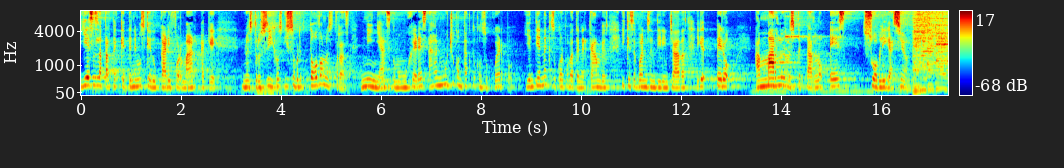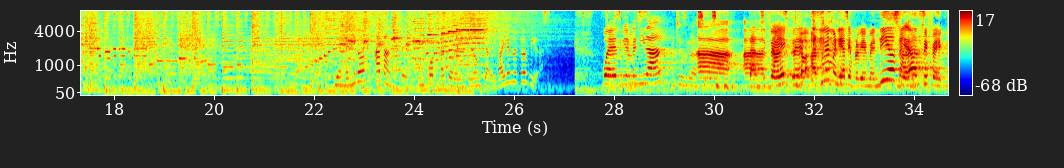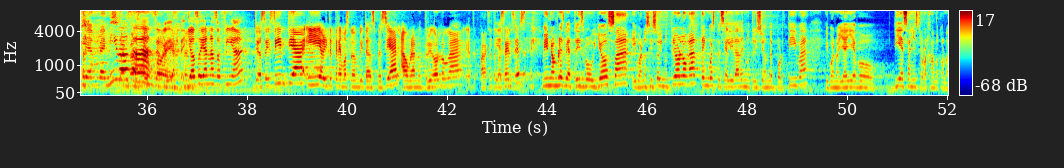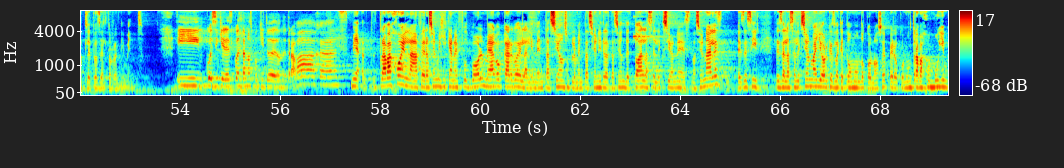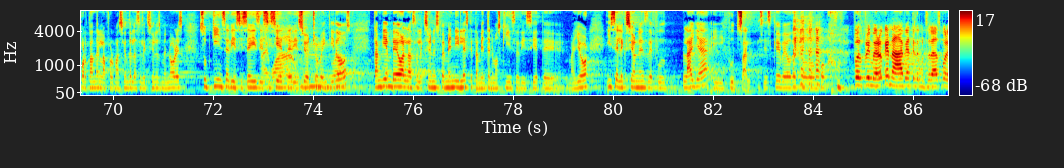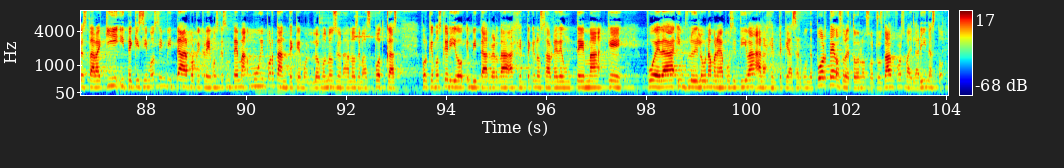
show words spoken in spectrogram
Y esa es la parte que tenemos que educar y formar a que nuestros hijos y sobre todo nuestras niñas como mujeres hagan mucho contacto con su cuerpo y entiendan que su cuerpo va a tener cambios y que se pueden sentir hinchadas, y que, pero amarlo y respetarlo es su obligación. Bienvenidos a Dance, un podcast sobre la del baile en nuestras vidas. Pues bienvenida. Muchas gracias. A, a Dance No, a bienvenida siempre. Bienvenidos a Bien. Dance Effect. Bienvenidos a Dance razón, Effect. Sonia. Yo soy Ana Sofía. Yo soy Cintia y ahorita tenemos como invitada especial a una nutrióloga eh, para que Si te presentes. Mi nombre es Beatriz Boullosa y bueno, sí soy nutrióloga, tengo especialidad en nutrición deportiva y bueno, ya llevo 10 años trabajando con atletas de alto rendimiento. Y pues si quieres, cuéntanos poquito de dónde trabajas. Mira, trabajo en la Federación Mexicana de Fútbol, me hago cargo de la alimentación, suplementación, hidratación de todas las selecciones nacionales, es decir, desde la selección mayor, que es la que todo el mundo conoce, pero con un trabajo muy importante en la formación de las selecciones menores, sub 15, 16, 17, 18, 22. También veo a las selecciones femeniles, que también tenemos 15, 17 mayor, y selecciones de fútbol playa y futsal. Así es que veo de todo un poco. Pues primero que nada, Beatriz, muchas gracias por estar aquí y te quisimos invitar porque creemos que es un tema muy importante que lo hemos mencionado en los demás podcasts, porque hemos querido invitar, ¿verdad?, a gente que nos hable de un tema que pueda influirlo de una manera positiva a la gente que hace algún deporte o sobre todo nosotros, dancers, bailarinas, todo.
